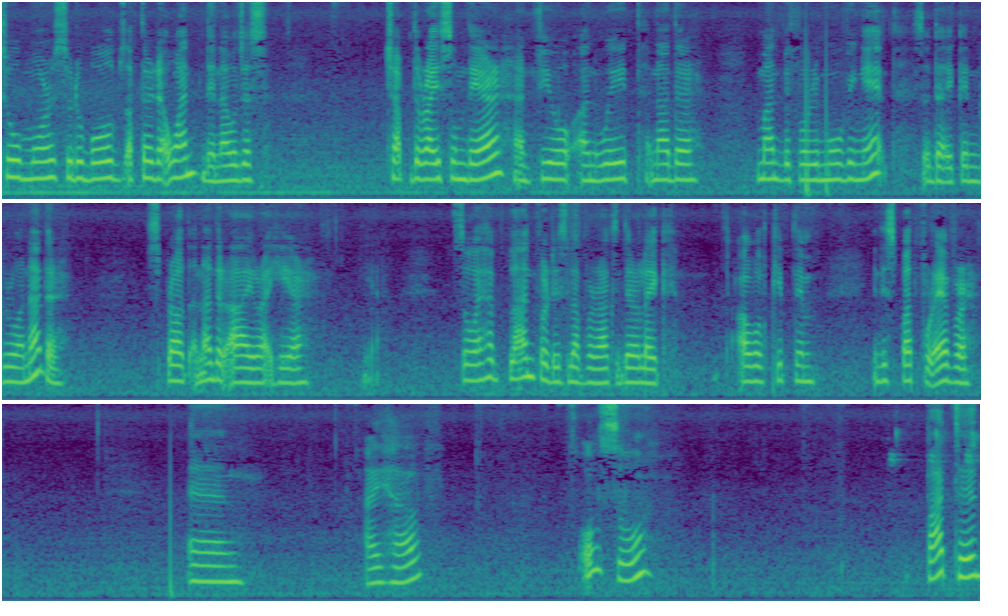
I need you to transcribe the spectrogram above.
two more pseudo bulbs after that one then I will just chop the rhizome there and few and wait another month before removing it so that it can grow another sprout another eye right here. Yeah. So I have planned for these lava rocks. They're like I will keep them in this spot forever. And I have also potted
